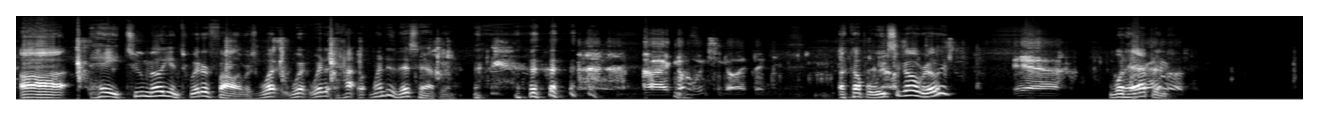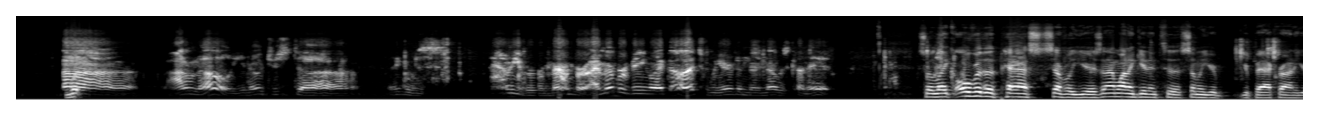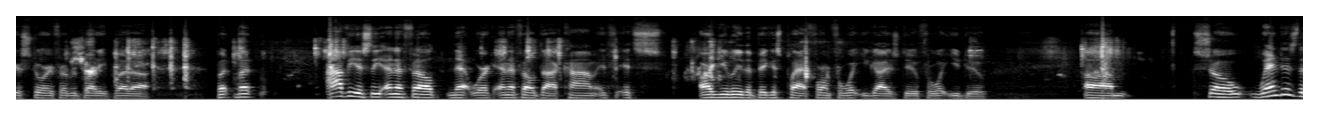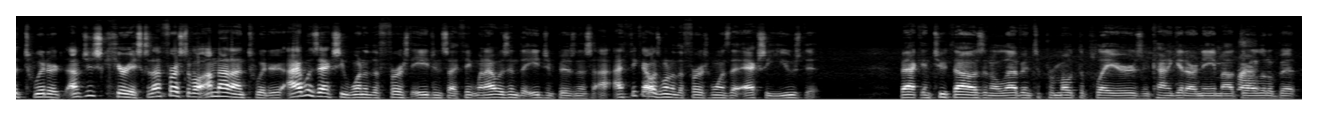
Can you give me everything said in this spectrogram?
Uh, hey, two million Twitter followers. What? What? What? How, when did this happen? uh, a couple weeks ago, I think. A couple weeks ago, really? Yeah. What happened? Uh, I don't know. You know, just uh, I think it was. I don't even remember. I remember being like, "Oh, that's weird," and then that was kind of it. So, like over the past several years, and I want to get into some of your your background and your story for everybody, but uh, but but obviously, NFL Network, NFL.com, it's it's arguably the biggest platform for what you guys do, for what you do. Um, so when does the Twitter? I'm just curious because first of all, I'm not on Twitter. I was actually one of the first agents. I think when I was in the agent business, I, I think I was one of the first ones that actually used it back in 2011 to promote the players and kind of get our name out there a little bit.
